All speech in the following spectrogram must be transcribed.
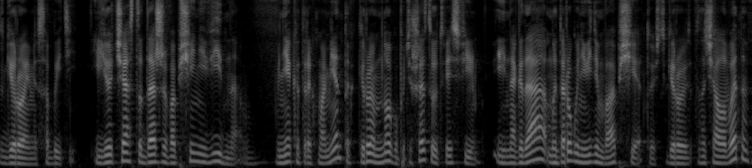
с героями событий. Ее часто даже вообще не видно в некоторых моментах герои много путешествуют весь фильм. И иногда мы дорогу не видим вообще. То есть герой сначала в этом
